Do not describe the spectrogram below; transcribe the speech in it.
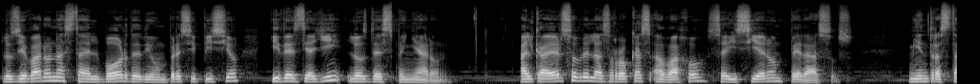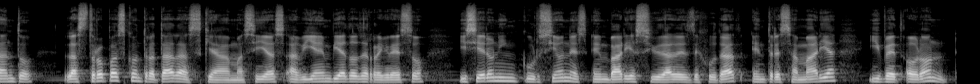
los llevaron hasta el borde de un precipicio y desde allí los despeñaron. Al caer sobre las rocas abajo se hicieron pedazos. Mientras tanto, las tropas contratadas que Amasías había enviado de regreso hicieron incursiones en varias ciudades de Judá entre Samaria y Bet-Orón.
